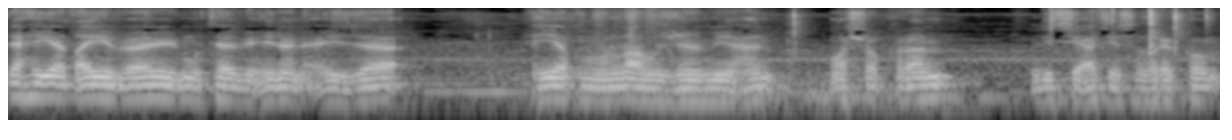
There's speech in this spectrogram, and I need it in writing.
تحية طيبة للمتابعين الأعزاء. حياكم الله جميعا وشكرا لسعة صدركم.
